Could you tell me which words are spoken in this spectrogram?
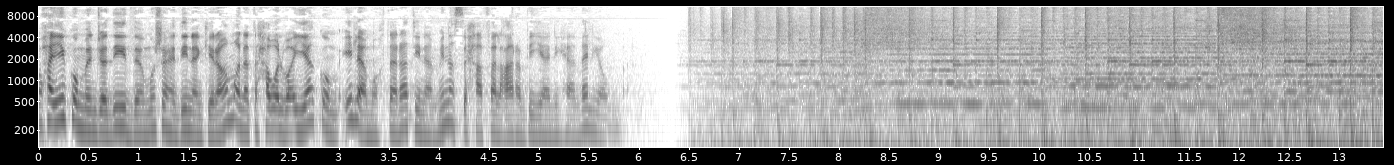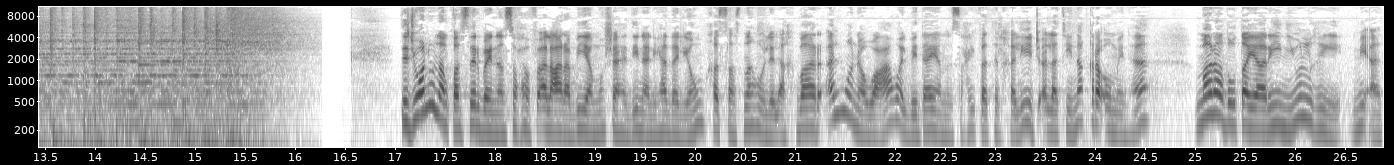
أحييكم من جديد مشاهدينا الكرام ونتحول وإياكم إلى مختاراتنا من الصحافة العربية لهذا اليوم. تجوالنا القصير بين الصحف العربية مشاهدينا لهذا اليوم خصصناه للأخبار المنوعة والبداية من صحيفة الخليج التي نقرأ منها مرض طيارين يلغي 100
